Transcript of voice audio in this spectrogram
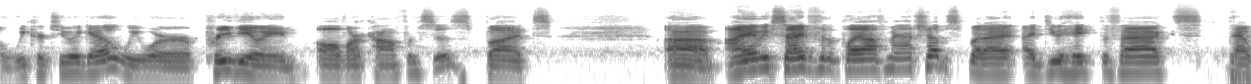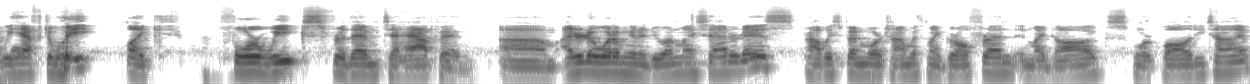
a week or two ago we were previewing all of our conferences, but uh, I am excited for the playoff matchups. But I, I do hate the fact that we have to wait like four weeks for them to happen. Um, I don't know what I'm going to do on my Saturdays. Probably spend more time with my girlfriend and my dogs, more quality time.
